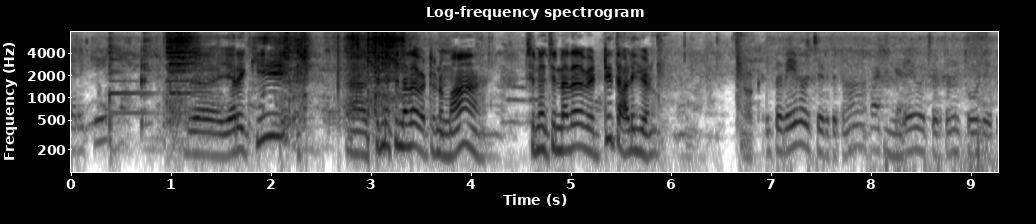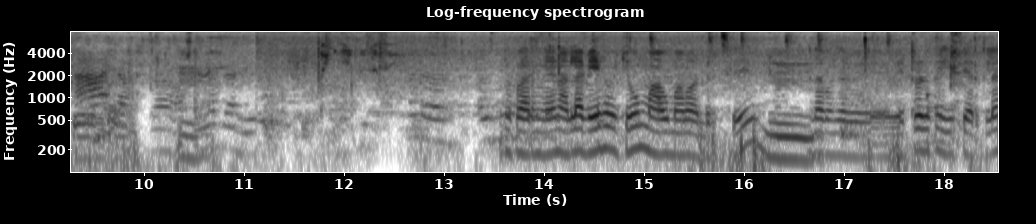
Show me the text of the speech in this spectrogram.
இறக்கி இறக்கி சின்ன சின்னதாக வெட்டணுமா? சின்ன சின்னதாக வெட்டி தாளிக்கணும். ஓகே. இப்போ வேக வச்சு எடுத்துட்டோம் வேக வச்சு எடுத்தோன்னு தோல் எப்படி இப்போ பாருங்க நல்லா வேக வைக்கவும் மாவு மாவாக வந்துருச்சு. நல்லா கொஞ்சம் வெட்டுறதுக்கும் ஈஸியாக இருக்குல்ல?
